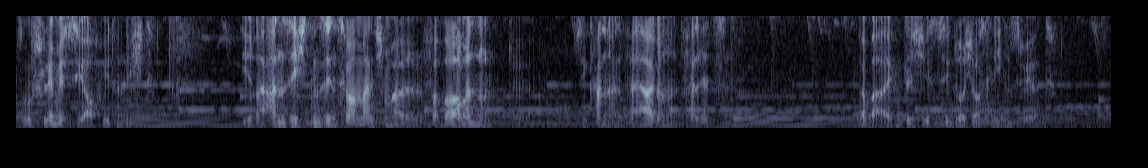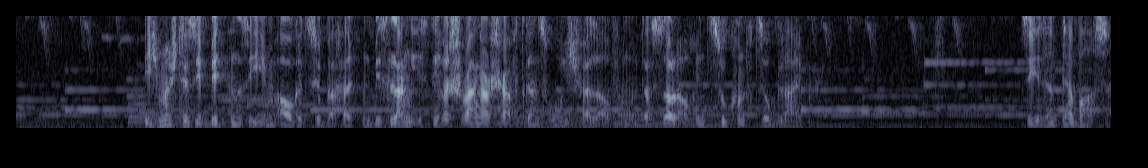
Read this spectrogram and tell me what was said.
So schlimm ist sie auch wieder nicht. Ihre Ansichten sind zwar manchmal verworren und äh, sie kann einen verärgern und verletzen. Aber eigentlich ist sie durchaus liebenswert. Ich möchte Sie bitten, sie im Auge zu behalten. Bislang ist Ihre Schwangerschaft ganz ruhig verlaufen und das soll auch in Zukunft so bleiben. Sie sind der Boss.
